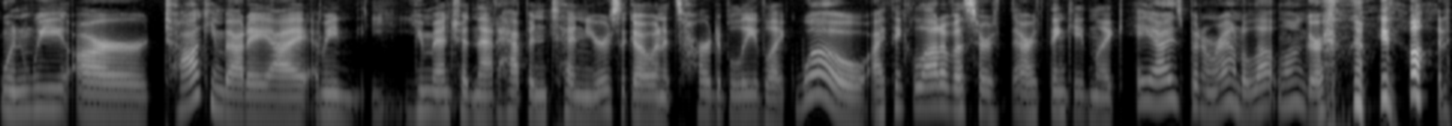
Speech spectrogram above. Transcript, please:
when we are talking about AI, I mean, you mentioned that happened 10 years ago, and it's hard to believe, like, whoa, I think a lot of us are, are thinking, like, AI's been around a lot longer than we thought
